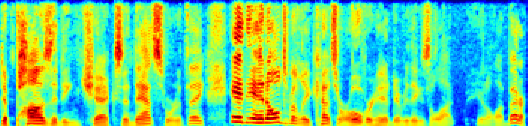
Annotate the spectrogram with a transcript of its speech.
depositing checks and that sort of thing. And, and ultimately cuts our overhead and everything's a lot, you know, a lot better.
